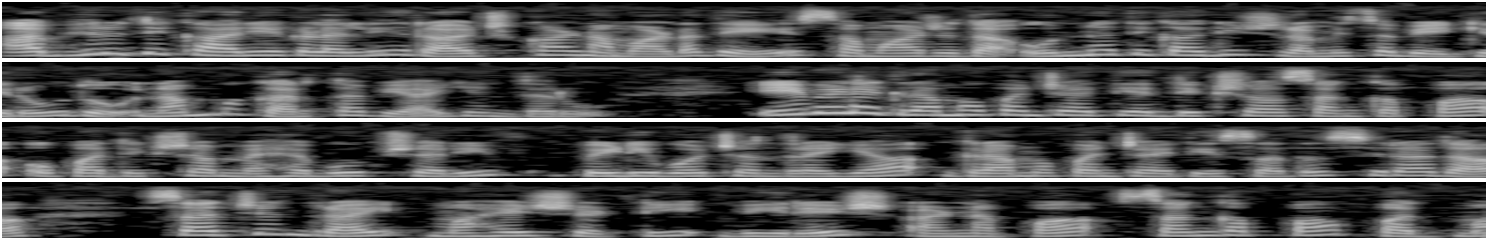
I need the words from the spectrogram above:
ಅಭಿವೃದ್ಧಿ ಕಾರ್ಯಗಳಲ್ಲಿ ರಾಜಕಾರಣ ಮಾಡದೆ ಸಮಾಜದ ಉನ್ನತಿಗಾಗಿ ಶ್ರಮಿಸಬೇಕಿರುವುದು ನಮ್ಮ ಕರ್ತವ್ಯ ಎಂದರು. ಈ ವೇಳೆ ಗ್ರಾಮ ಪಂಚಾಯಿತಿ ಅಧ್ಯಕ್ಷ ಸಂಕಪ್ಪ, ಉಪಾಧ್ಯಕ್ಷ ಮೆಹಬೂಬ್ ಶರೀಫ್, ಪಿಡಿಒ ಚಂದ್ರಯ್ಯ, ಗ್ರಾಮ ಪಂಚಾಯಿತಿ ಸದಸ್ಯರಾದ ಸಚಿನ್ ರೈ, ಮಹೇಶ್ ಶೆಟ್ಟಿ, ವೀರೇಶ್ ಅಣ್ಣಪ್ಪ, ಸಂಗಪ್ಪ, ಪದ್ಮ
